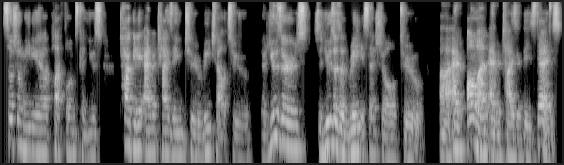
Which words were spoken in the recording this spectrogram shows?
social media platforms can use targeted advertising to reach out to their users. So users are really essential to uh, ad online advertising these days.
